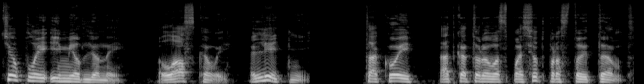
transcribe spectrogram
Теплый и медленный, ласковый, летний. Такой, от которого спасет простой тент.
